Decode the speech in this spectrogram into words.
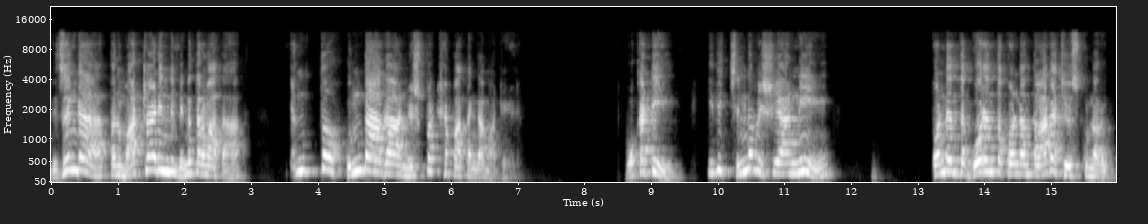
నిజంగా తను మాట్లాడింది విన్న తర్వాత ఎంతో హుందాగా నిష్పక్షపాతంగా మాట్లాడాడు. ఒకటి ఇది చిన్న విషయాన్ని కొండంత గోరంత కొండంతలాగా చేసుకున్నారు.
